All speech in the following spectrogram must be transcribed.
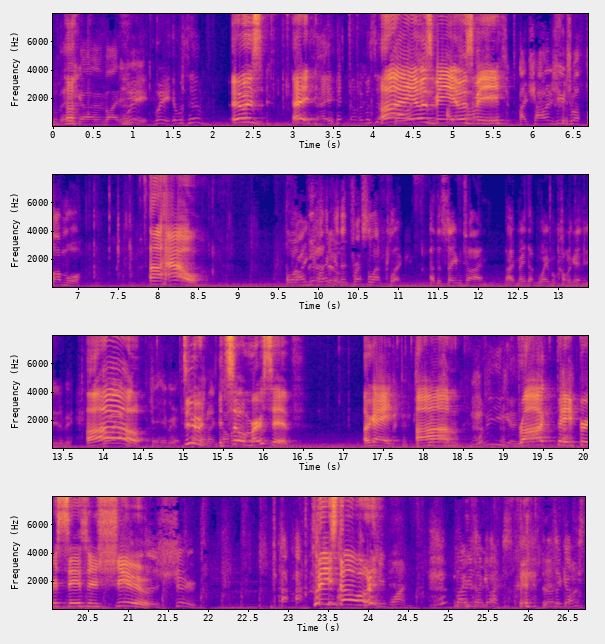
There you go, I invited. Wait, wait, it was him. It was. Hey. no, it was him. Hi, it was me. It was me. I challenge you to a thumb war. Uh, how? Right good click and then press left click at the same time. I made that way more complicated than it needed to be. Oh, Okay, here we go. Come on dude, in, it's so on immersive. Okay. Um, What are you guys rock, paper, scissors, shoot. Just shoot. Please don't. He won. No, he's a ghost. He's a ghost.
